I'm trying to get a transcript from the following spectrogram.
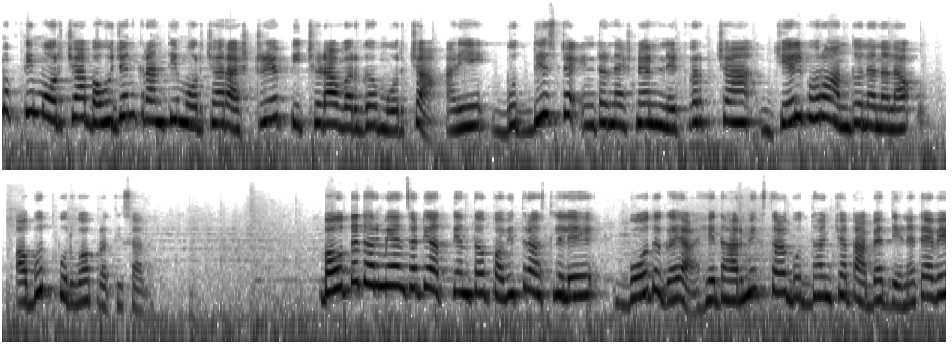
मुक्ती मोर्चा बहुजन क्रांती मोर्चा राष्ट्रीय पिछडा वर्ग मोर्चा आणि बुद्धिस्ट इंटरनॅशनल नेटवर्कच्या जेलभरो आंदोलनाला अभूतपूर्व प्रतिसाद. बौद्ध धर्मियांसाठी अत्यंत पवित्र असलेले बोधगया हे धार्मिक स्थळ बुद्धांच्या ताब्यात देण्यात यावे.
